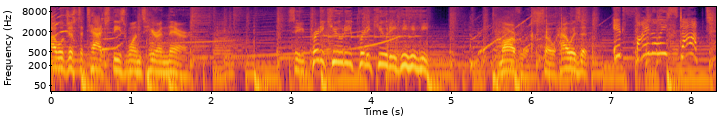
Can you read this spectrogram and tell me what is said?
I will just attach these ones here and there. See, pretty cutie, pretty cutie, hee hee hee. Marvelous. So, how is it? It finally stopped.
